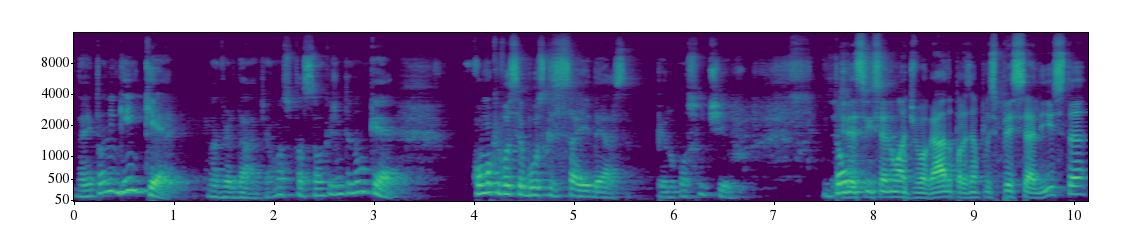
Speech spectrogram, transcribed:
né? Então ninguém quer, na verdade. É uma situação que a gente não quer. Como que você busca se sair dessa? Pelo consultivo. Então, diria assim, sendo um advogado, por exemplo, especialista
